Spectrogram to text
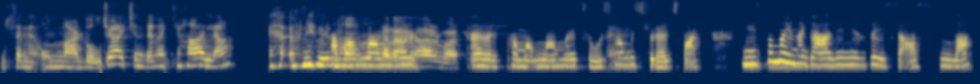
bu sene onlarda olacağı için demek ki hala önemli bazı kararlar var. Evet, tamamlanmaya çalışan evet. bir süreç var. Nisan ayına geldiğimizde ise aslında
